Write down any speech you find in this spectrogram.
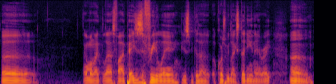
Uh, I'm on like the last five pages of Free to Land, just because I, of course, we like studying that, right? Um,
